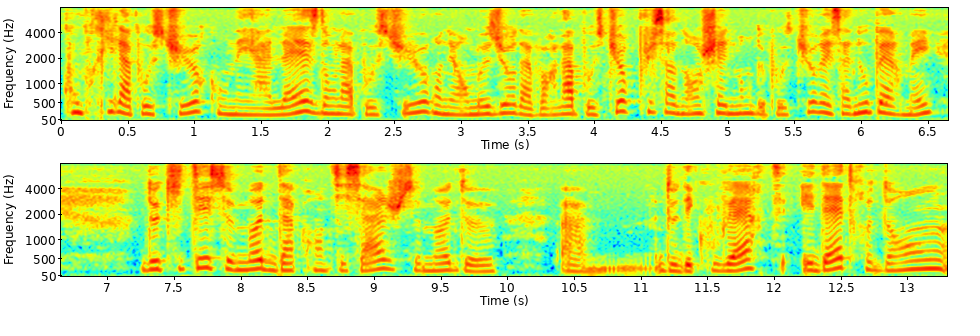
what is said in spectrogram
compris la posture, qu'on est à l'aise dans la posture, on est en mesure d'avoir la posture, plus un enchaînement de postures, et ça nous permet de quitter ce mode d'apprentissage, ce mode euh, euh, de découverte, et d'être dans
